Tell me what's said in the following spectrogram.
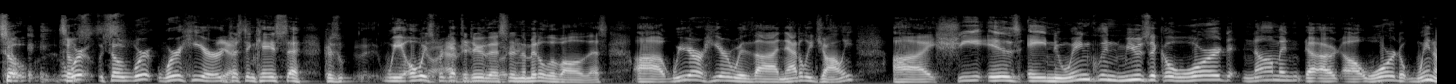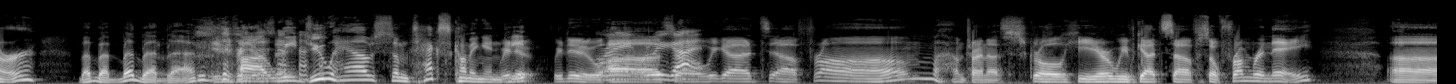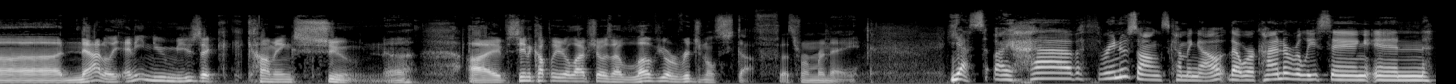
So, so- we're so we're we're here Yes. just in case because we always No, forget to do been this in the middle of all of this. Uh, we are here with uh, Natalie Joly. Uh, she is a New England Music Award nomin- uh, award winner. Blah blah blah blah blah. Easy for you to Uh, we do have some texts coming in. We Pete. do. We do. Right, what do Uh, we so got? we got uh, from. I'm trying to scroll here. We've got stuff. So from Renee, uh, Natalie. Any new music coming soon? Uh, I've seen a couple of your live shows. I love your original stuff. That's from Renee. Yes, I have three new songs coming out that we're kind of releasing in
